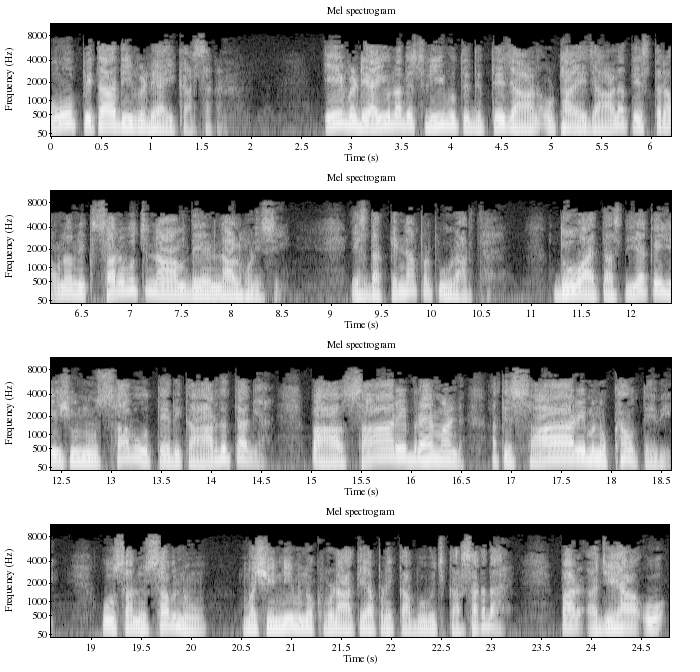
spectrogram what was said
ਉਹ ਪਿਤਾ ਦੀ ਵਡਿਆਈ ਕਰ ਸਕਣ। ਇਹ ਵਡਿਆਈ ਉਹਨਾਂ ਦੇ ਸਲੀਬ ਉੱਤੇ ਦਿੱਤੇ ਜਾਣ, ਉਠਾਏ ਜਾਣ ਅਤੇ ਇਸ ਤਰ੍ਹਾਂ ਉਹਨਾਂ ਨੂੰ ਇੱਕ ਸਰਵਉੱਚ ਨਾਮ ਦੇਣ ਨਾਲ ਹੋਣੀ ਸੀ। ਇਸ ਦਾ ਕਿੰਨਾ ਭਰਪੂਰ ਅਰਥ ਹੈ? ਦੋ ਆਇਤ ਦੱਸਦੀ ਹੈ ਕਿ ਯੀਸ਼ੂ ਨੂੰ ਸਭ ਉੱਤੇ ਅਧਿਕਾਰ ਦਿੱਤਾ ਗਿਆ। ਭਾਵ ਸਾਰੇ ਬ੍ਰਹਿਮੰਡ ਅਤੇ ਸਾਰੇ ਮਨੁੱਖਾਂ ਉੱਤੇ ਵੀ। ਉਹ ਸਾਨੂੰ ਸਭ ਨੂੰ ਮਸ਼ੀਨੀ ਮਨੁੱਖ ਬਣਾ ਕੇ ਆਪਣੇ ਕਾਬੂ ਵਿੱਚ ਕਰ ਸਕਦਾ ਹੈ। ਪਰ ਅਜਿਹਾ ਉਹ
